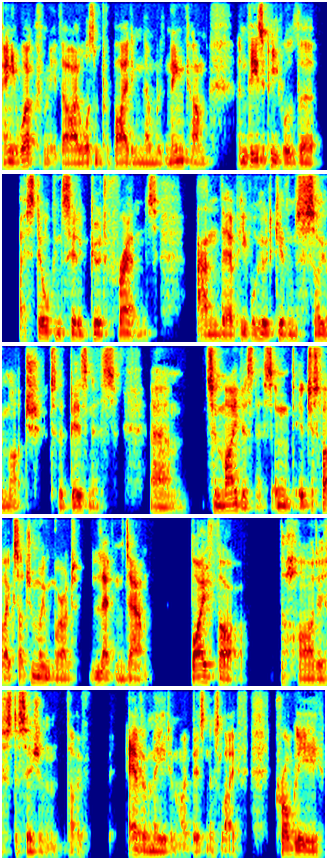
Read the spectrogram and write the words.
any work for me, that I wasn't providing them with an income. And these are people that I still consider good friends. And they're people who had given so much to the business, um, to my business. And it just felt like such a moment where I'd let them down. By far, the hardest decision that I've ever made in my business life, probably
